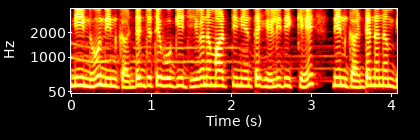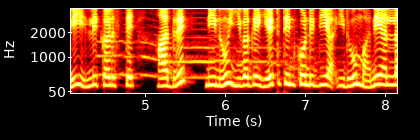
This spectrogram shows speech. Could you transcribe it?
ನೀನು ನಿನ್ ಗಂಡನ್ ಜೊತೆ ಹೋಗಿ ಜೀವನ ಮಾಡ್ತೀನಿ ಅಂತ ಹೇಳಿದಿಕ್ಕೆ ನಿನ್ ಗಂಡನ ನಂಬಿ ಇಲ್ಲಿ ಕಳಿಸ್ದೆ. ಆದ್ರೆ ನೀನು ಇವಾಗ ಏಟು ತಿನ್ಕೊಂಡಿದ್ದೀಯ? ಇದು ಮನೆ ಅಲ್ಲ.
